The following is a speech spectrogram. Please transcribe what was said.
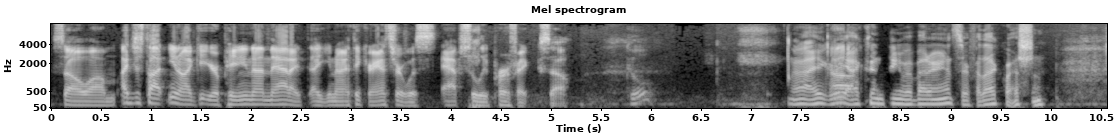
so um i just thought you know i get your opinion on that i, I you know i think your answer was absolutely perfect so Cool. Uh, I agree. Uh, I couldn't think of a better answer for that question.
